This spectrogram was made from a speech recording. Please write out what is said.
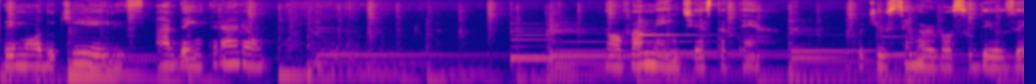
de modo que eles adentrarão novamente esta terra, porque o Senhor vosso Deus é,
